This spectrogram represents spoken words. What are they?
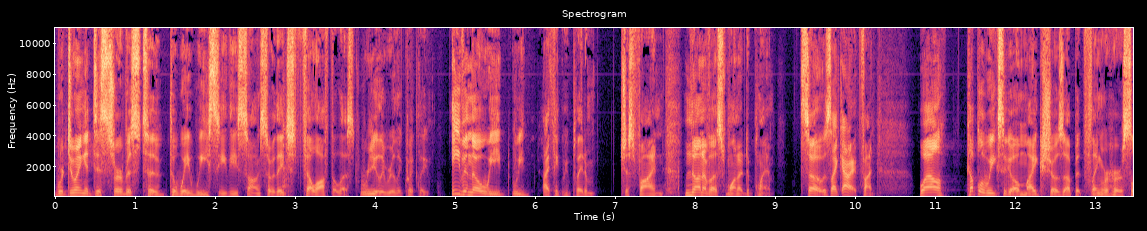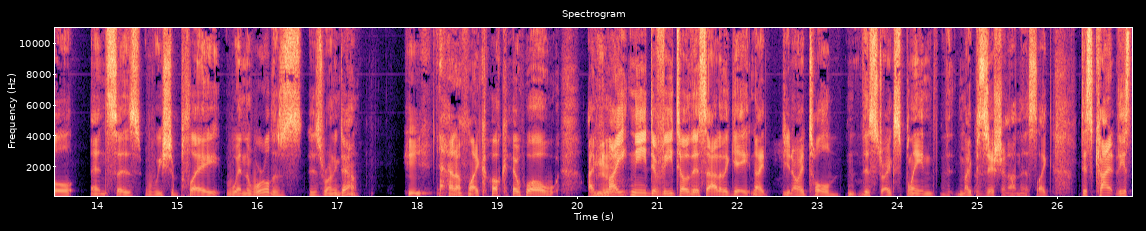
we're doing a disservice to the way we see these songs. So they just fell off the list really, really quickly. Even though we we I think we played them just fine. None of us wanted to play them. So it was like, all right, fine. Well, a couple of weeks ago, Mike shows up at Fling rehearsal and says we should play when the world is is running down. And I'm like, okay, well, I mm-hmm. might need to veto this out of the gate. And I, you know, I told this, I explained my position on this. Like this kind, this,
